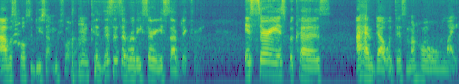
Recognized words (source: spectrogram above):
I was supposed to do something before because this is a really serious subject for me. it's serious because I have dealt with this my whole life.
